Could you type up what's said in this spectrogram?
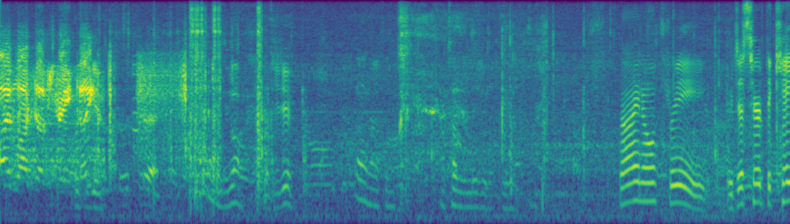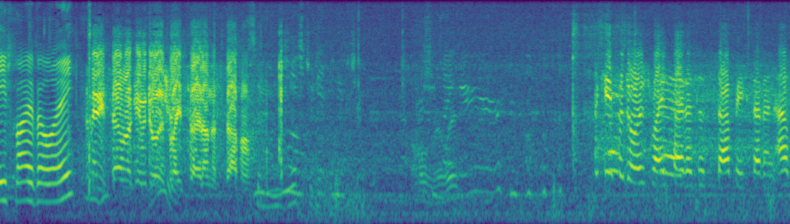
five locked up straight tight. There you go. What'd you do? Oh, nothing. I'll tell you later. 903. We just heard the K5LA. Maybe seven okay, we do this right side on the stop him. Same one as yesterday. Okay, for doors right side at the stop, A7 up.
